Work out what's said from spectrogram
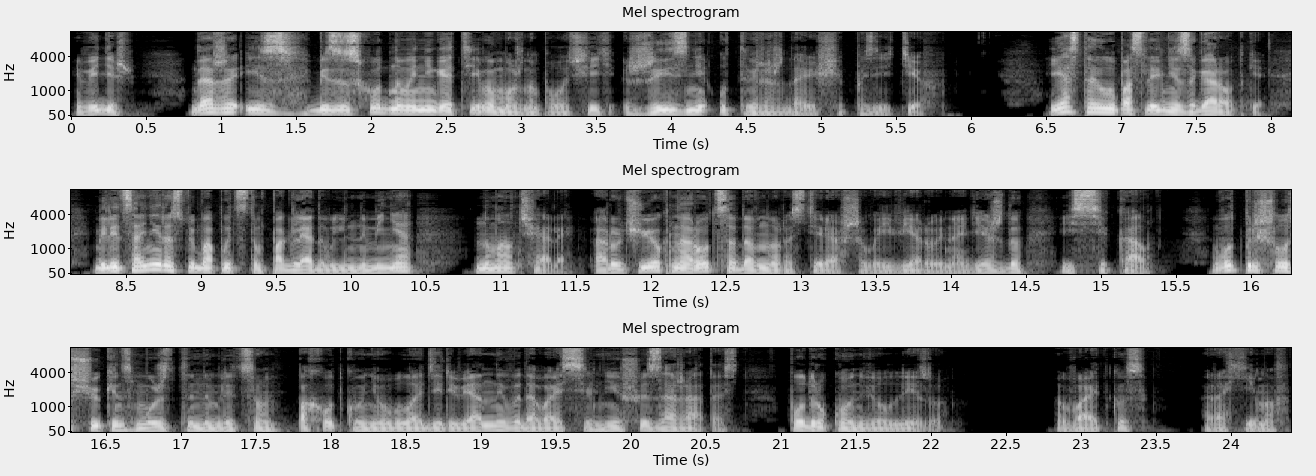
Видишь, даже из безысходного негатива можно получить жизнеутверждающий позитив. Я стоял у последней загородки. Милиционеры с любопытством поглядывали на меня, но молчали, а ручеек народца, давно растерявшего и веру, и надежду, иссякал. Вот пришел Щукин с мужественным лицом. Походка у него была деревянной, выдавая сильнейшую зажатость. Под руку он вел Лизу. Вайткус, Рахимов,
